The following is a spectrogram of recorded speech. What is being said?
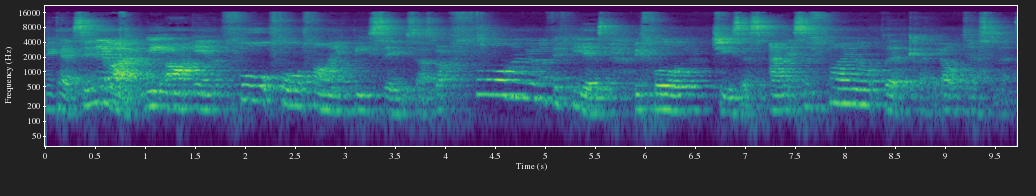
Okay, so Nehemiah, we are in 445 BC, so that's about 450 years before Jesus, and it's the final book of the Old Testament.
